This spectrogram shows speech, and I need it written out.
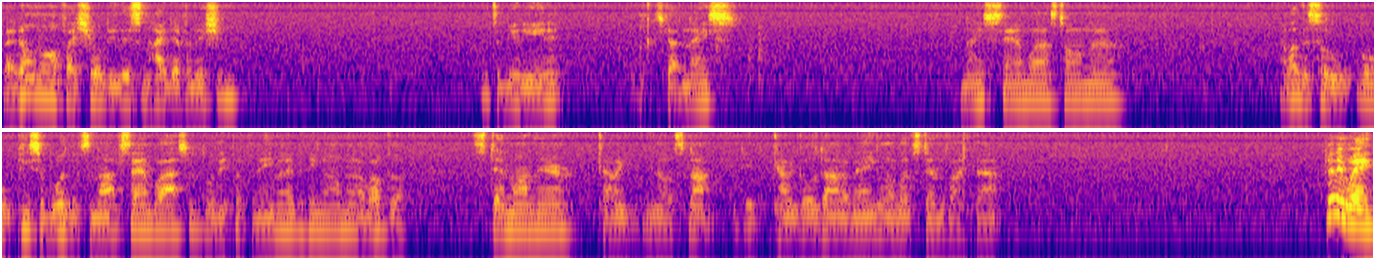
but I don't know if I showed you this in high definition. It's a beauty, ain't it? It's got nice, nice sandblast on there. I love this little little piece of wood that's not sandblasted, where they put the name and everything on there. I love the stem on there. Kind of, you know, it's not. It kind of goes down at an angle. I love stems like that. Anyway,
